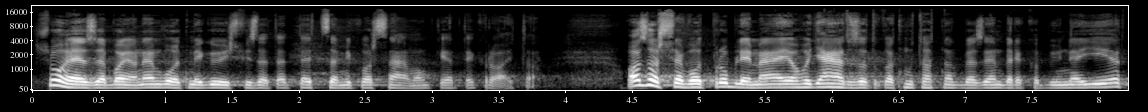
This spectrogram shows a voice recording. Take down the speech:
Soha ezzel baja nem volt, még ő is fizetett egyszer, mikor számon kérték rajta. Az se volt problémája, hogy áldozatokat mutatnak be az emberek a bűneiért,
